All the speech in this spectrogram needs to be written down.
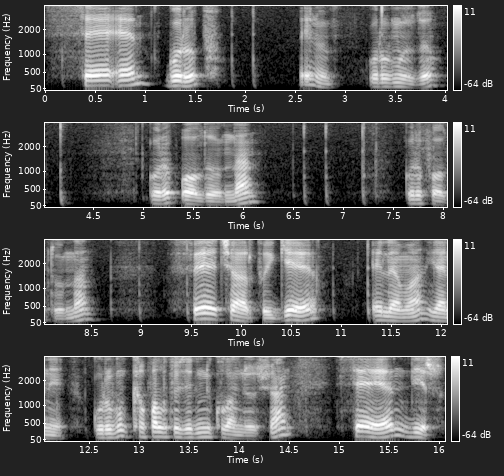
SN grup değil mi? Grubumuzdu. Grup olduğundan grup olduğundan F çarpı G eleman yani grubun kapalık özelliğini kullanıyoruz şu an. SN'dir.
